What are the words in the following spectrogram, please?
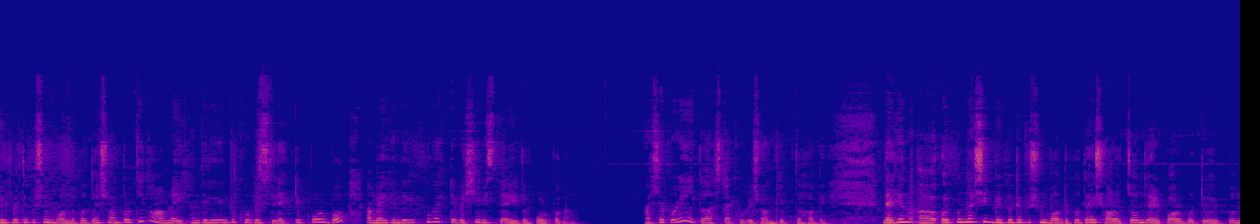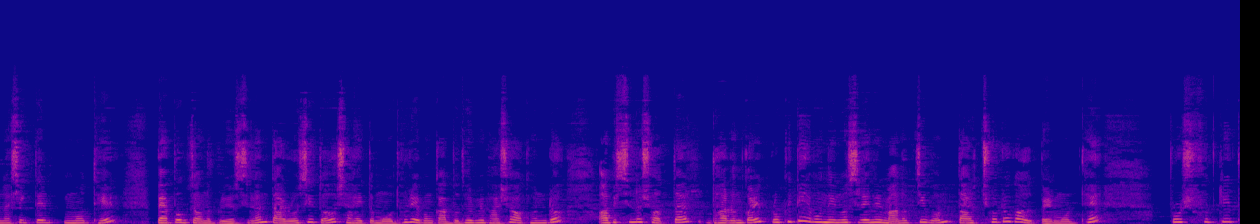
বিভূতিভূষণ বন্দ্যোপাধ্যায় সম্পর্কে। তো আমরা এখান থেকে কিন্তু খুবই সিলেক্টিভ পড়ব, আমরা এখান থেকে খুব একটা বেশি বিস্তারিত পড়ব না। আশা করি এই ক্লাসটা খুবই সংক্ষিপ্ত হবে। দেখেন ঔপন্যাসিক বিভূতিভূষণ বন্দ্যোপাধ্যায় শরৎচন্দ্রের পরবর্তী ঔপন্যাসিকদের মধ্যে ব্যাপক জনপ্রিয় ছিলেন। তার রচিত সাহিত্য মধুর এবং কাব্যধর্মী ভাষা অখণ্ড অবিচ্ছিন্ন সত্তার ধারণ করে। প্রকৃতি এবং নিম্ন শ্রেণির মানব জীবন তার ছোট গল্পের মধ্যে প্রস্ফুটিত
